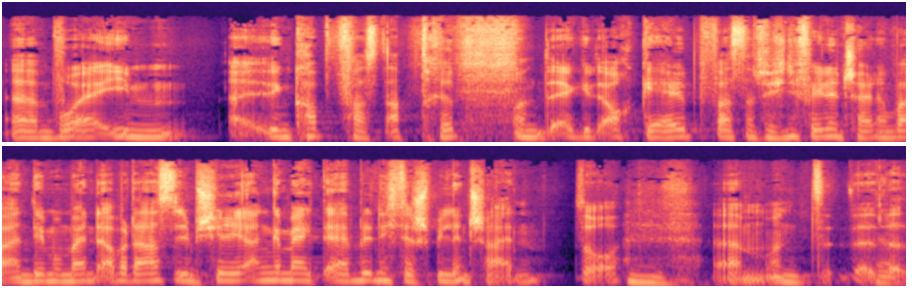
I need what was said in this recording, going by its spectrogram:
äh, wo er ihm äh, den Kopf fast abtritt und er gibt auch gelb, was natürlich eine Fehlentscheidung war in dem Moment, aber da hast du dem Schiri angemerkt, er will nicht das Spiel entscheiden. So. Ähm, und äh, das,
